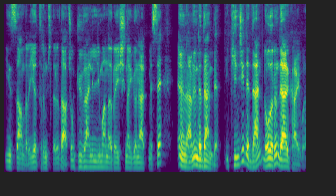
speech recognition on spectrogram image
insanları, yatırımcıları daha çok güvenli liman arayışına yöneltmesi en önemli nedendi. İkinci neden doların değer kaybı.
